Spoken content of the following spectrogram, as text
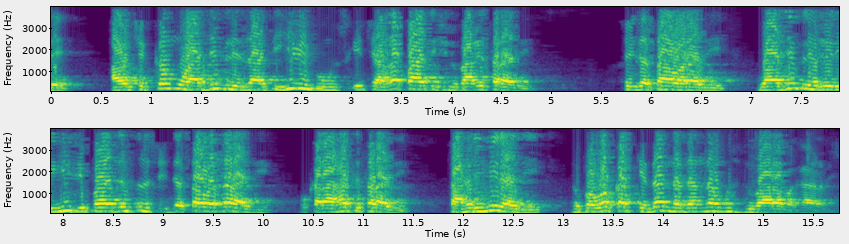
دی او چې کوم واجب لذاته وي په مسکی چې هغه پاتې شي نو باغې سره دی سجده سا ورازي واجب لغیره چې پاج جسنو سجده سا ورازي او کراهت ترازي تحریمی راځي نو په وخت کې دن نه دن نه موږ دوباره پکار دی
